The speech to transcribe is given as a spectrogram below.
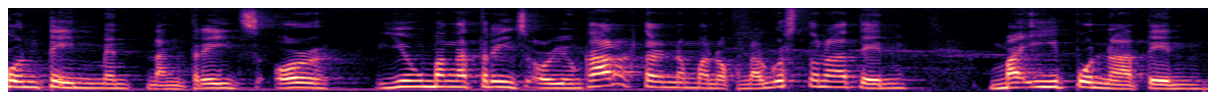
containment ng traits or yung mga traits or yung character ng manok na gusto natin maipon natin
